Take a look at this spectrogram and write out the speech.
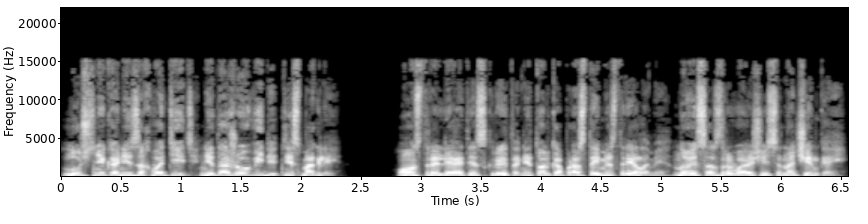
Лучника не захватить, ни даже увидеть не смогли. Он стреляет и скрыто не только простыми стрелами, но и со взрывающейся начинкой.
